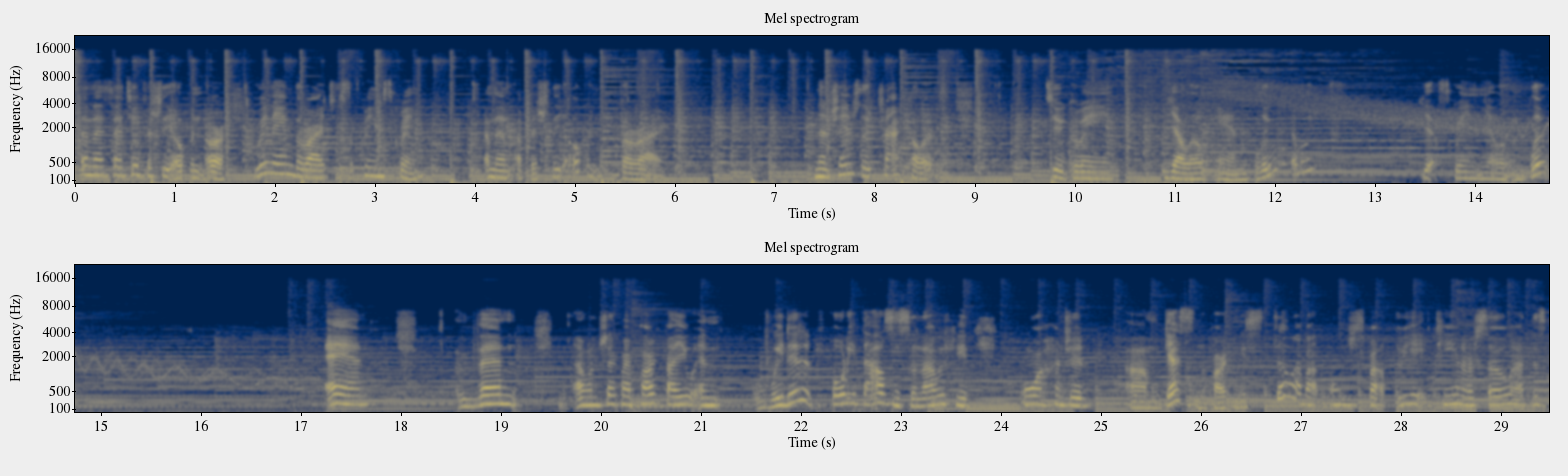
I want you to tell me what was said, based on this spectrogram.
Then I decided to officially open, or rename the ride to Supreme Scream, and then officially open the ride. And then change the track colors to green, yellow, and blue, I believe. Yes, green, yellow, and blue. And then I want to check my park value, and we did it 40,000, so now we need 400 um, guests in the park, and we still have about just about 318 or so at this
